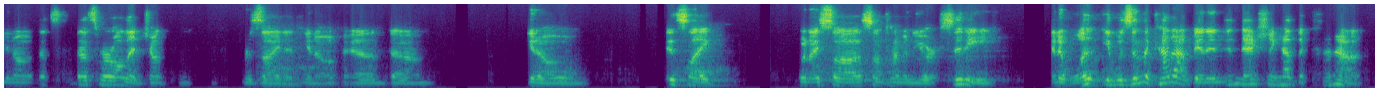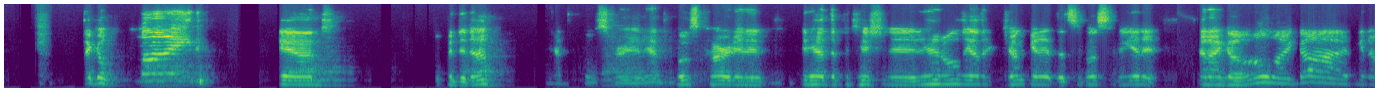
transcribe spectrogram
you know, that's that's where all that junk resided. You know, and um, you know, it's like when I saw sometime in New York City, and it was it was in the cutout bin and didn't actually have the cutout. I go mine, and opened it up. It had the poster in it, it had the postcard in it, it had the petition in it, it had all the other junk in it that's supposed to be in it. And I go, oh my god, you know.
